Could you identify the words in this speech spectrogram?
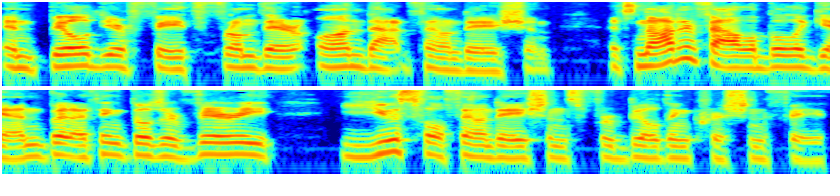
and build your faith from there on that foundation. It's not infallible again, but I think those are very useful foundations for building Christian faith.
